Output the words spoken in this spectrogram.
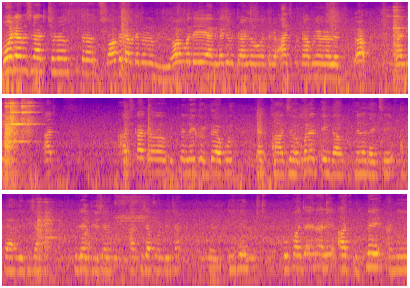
मोठ्या मित्रांनो छोट्या मित्र स्वागत आहे आपल्या ब्लॉगमध्ये आणि माझ्या मित्रांनो तर आज पुन्हा आपण येऊन आलो ब्लॉग आणि आज आज का तर उठणं लय करतोय आपण. तर आज परत एकदा उठण्याला जायचंय आपल्या रेतीच्या तुझ्या तिच्या आरतीच्या पोरगीच्या तर ठीक आहे खूप मजा येणार आहे. आज उठणं आहे आणि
